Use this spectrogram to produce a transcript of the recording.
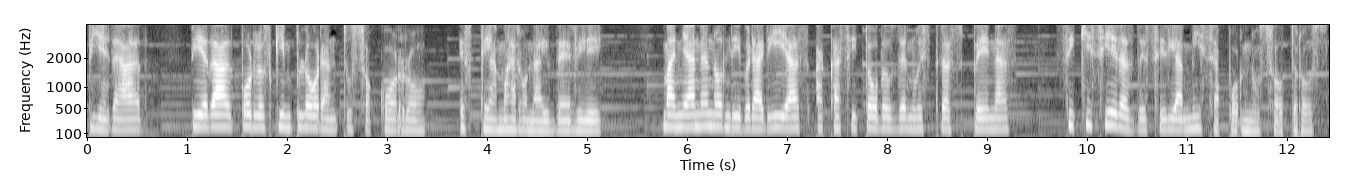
Piedad, piedad por los que imploran tu socorro, exclamaron al verle. Mañana nos librarías a casi todos de nuestras penas si quisieras decir la misa por nosotros.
